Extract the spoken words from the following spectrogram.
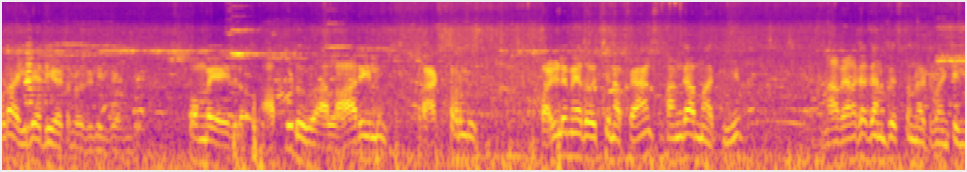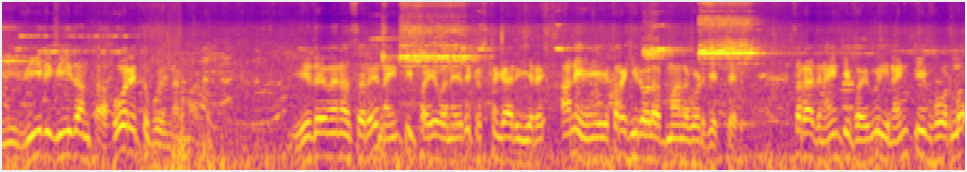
కూడా ఇదే థియేటర్లో రిలీజ్ అయింది. తొంభై ఐదులో. అప్పుడు ఆ లారీలు ట్రాక్టర్లు పళ్ళ మీద వచ్చిన ఫ్యాన్స్ హంగామాకి నా వెనక కనిపిస్తున్నటువంటి ఈ వీధి వీధి అంతా హోరెత్తిపోయిందనమాట ఏదేమైనా సరే నైంటీ ఫైవ్ అనేది కృష్ణ గారి ఇయరే అని ఇతర హీరోల అభిమానులు కూడా చెప్పారు. సరే అది నైంటీ ఫైవ్ ఈ నైంటీ ఫోర్లో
